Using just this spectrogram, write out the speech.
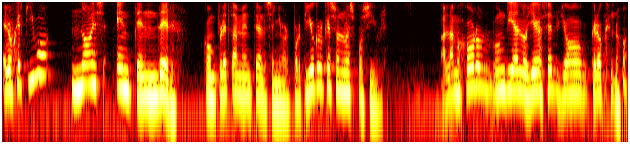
El objetivo no es entender completamente al Señor, porque yo creo que eso no es posible. A lo mejor un día lo llega a ser, yo creo que no.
